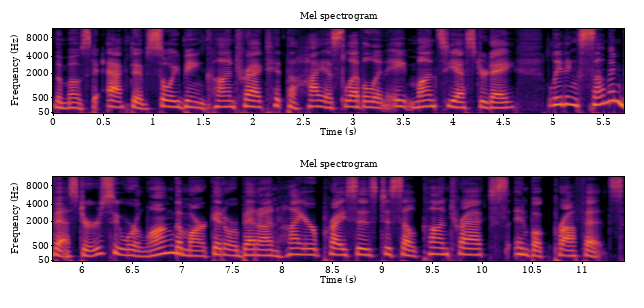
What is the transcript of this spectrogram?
The most active soybean contract hit the highest level in eight months yesterday, leading some investors who were long the market or bet on higher prices to sell contracts and book profits.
